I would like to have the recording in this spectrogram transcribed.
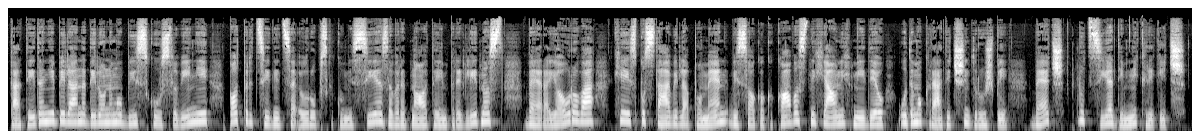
Ta teden je bila na delovnem obisku v Sloveniji podpredsednica Evropske komisije za vrednote in preglednost Vera Jourova, ki je izpostavila pomen visokokakovostnih javnih medijev v demokratični družbi. Več Lucija Dimnik Rikič.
